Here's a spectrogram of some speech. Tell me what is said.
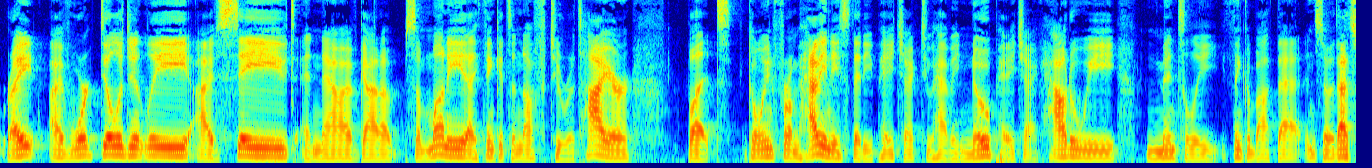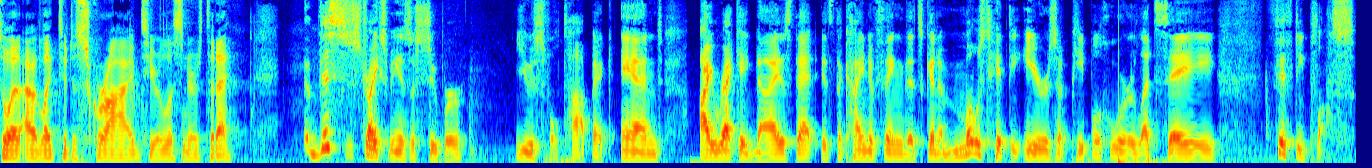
right? I've worked diligently, I've saved, and now I've got a, some money. I think it's enough to retire. But going from having a steady paycheck to having no paycheck, how do we mentally think about that? And so that's what I would like to describe to your listeners today. This strikes me as a super useful topic. And I recognize that it's the kind of thing that's going to most hit the ears of people who are, let's say, 50 plus,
